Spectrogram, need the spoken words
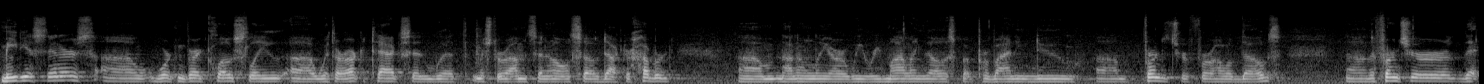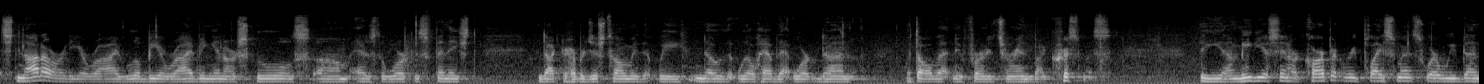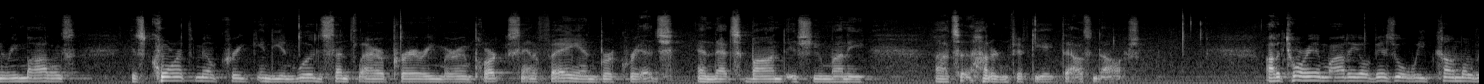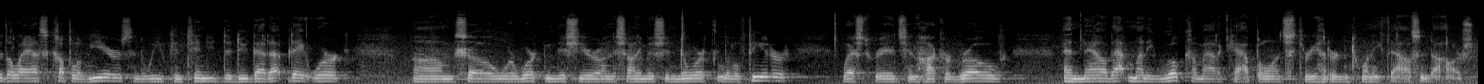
Media centers, uh, working very closely uh, with our architects and with Mr. Robinson and also Dr. Hubbard. Um, not only are we remodeling those, but providing new um, furniture for all of those. Uh, the furniture that's not already arrived will be arriving in our schools um, as the work is finished. And Dr. Hubbard just told me that we know that we'll have that work done with all that new furniture in by Christmas. The uh, media center carpet replacements, where we've done remodels, is Corinth, Mill Creek, Indian Woods, Sunflower Prairie, Merriam Park, Santa Fe, and Brook Ridge. And that's bond issue money. Uh, It's $158,000. Auditorium, audio, visual, we've come over the last couple of years, and we've continued to do that update work. Um, So we're working this year on the Shawnee Mission North Little Theater, West Ridge, and Hocker Grove. And now that money will come out of capital, and it's $320,000.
